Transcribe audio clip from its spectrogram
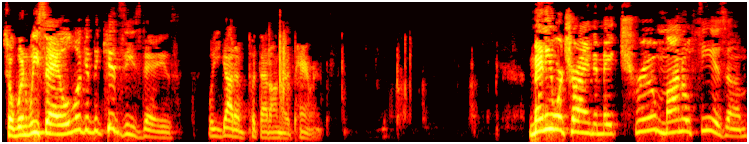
So when we say, oh, look at the kids these days, well, you got to put that on their parents. Many were trying to make true monotheism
